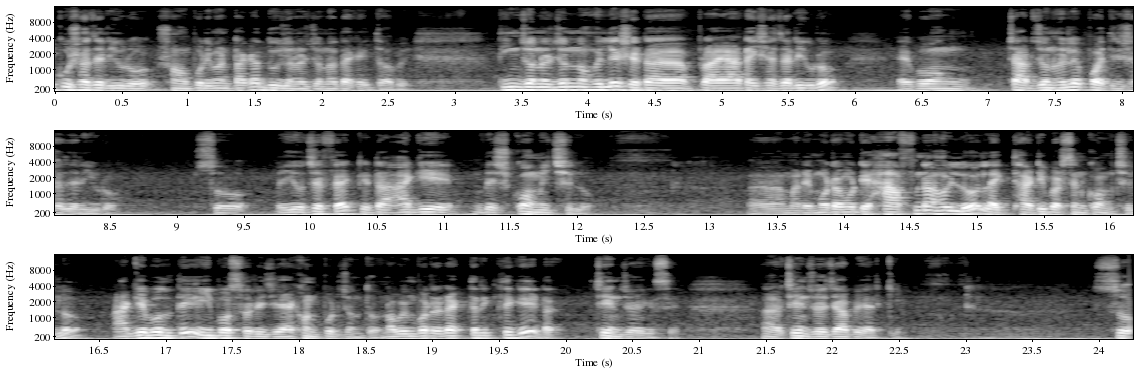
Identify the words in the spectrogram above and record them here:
একুশ হাজার ইউরো সমপরিমাণ টাকা দুজনের জন্য দেখাইতে হবে। তিনজনের জন্য হইলে সেটা প্রায় আঠাইশ হাজার ইউরো এবং চারজন হইলে পঁয়ত্রিশ হাজার ইউরো সো এই হচ্ছে ফ্যাক্ট এটা আগে বেশ কমই ছিল। মানে মোটামুটি হাফ না হইলেও লাইক থার্টি পার্সেন্ট কম ছিল। আগে বলতে এই বছরই যে এখন পর্যন্ত। নভেম্বরের এক তারিখ থেকে এটা চেঞ্জ হয়ে গেছে। চেঞ্জ হয়ে যাবে আর কি। সো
